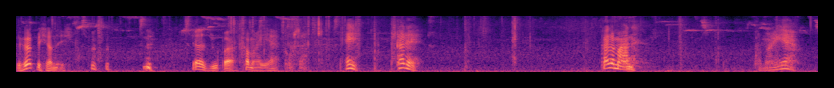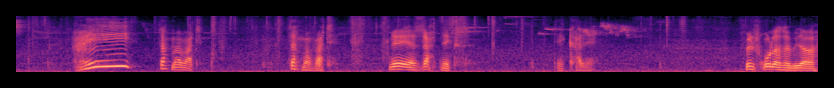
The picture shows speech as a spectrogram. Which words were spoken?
Der hört mich ja nicht. ja, super. Komm mal her, Großer. Hey, Kalle. Kalle, Mann. Komm mal her. Hey, sag mal was. Sag mal was. Nee, er sagt nichts. Der Kalle. Bin froh, dass er wieder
